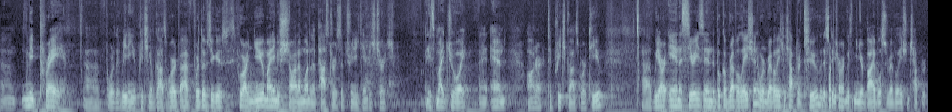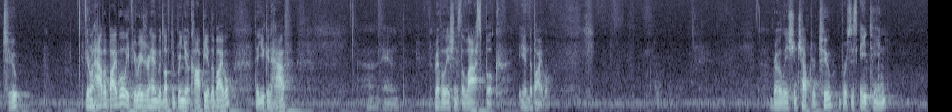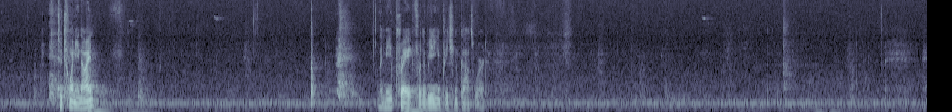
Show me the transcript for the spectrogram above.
Um, let me pray uh, for the reading and preaching of God's word. Uh, for those of you who are new, my name is Shawn. I'm one of the pastors of Trinity Cambridge Church. And it's my joy and honor to preach God's word to you. Uh, we are in a series in the book of Revelation. We're in Revelation chapter 2. This turn with me in your Bibles to Revelation chapter 2. If you don't have a Bible, if you raise your hand, we'd love to bring you a copy of the Bible that you can have. Uh, and Revelation is the last book in the Bible. Revelation chapter 2, verses 18 to 29. Let me pray for the reading and preaching of God's word.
